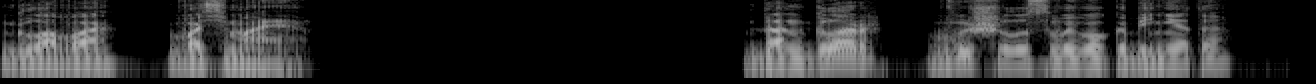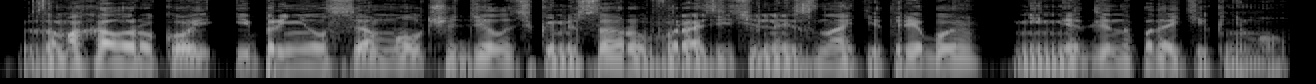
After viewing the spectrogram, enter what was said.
Глава восьмая Данглар вышел из своего кабинета, замахал рукой и принялся молча делать комиссару выразительные знаки, требуя немедленно подойти к нему.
